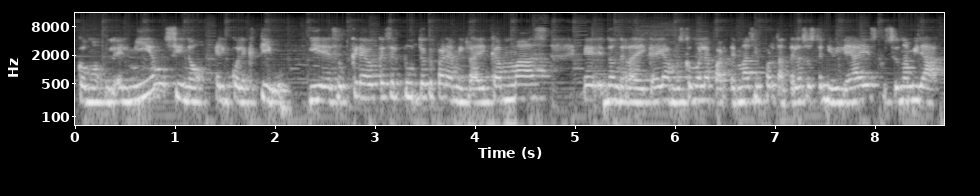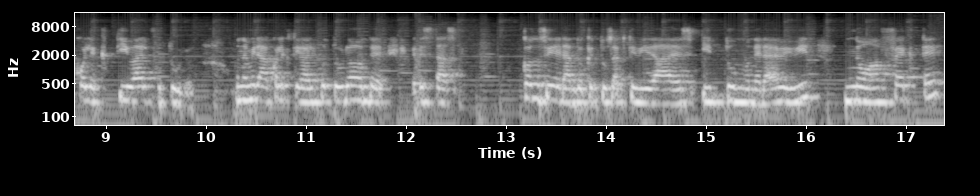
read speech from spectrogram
como el mío, sino el colectivo. Y eso creo que es el punto que para mí radica más, donde radica digamos, como la parte más importante de la sostenibilidad y es que es una mirada colectiva del futuro, una mirada colectiva del futuro donde estás considerando que tus actividades y tu manera de vivir no afecte,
